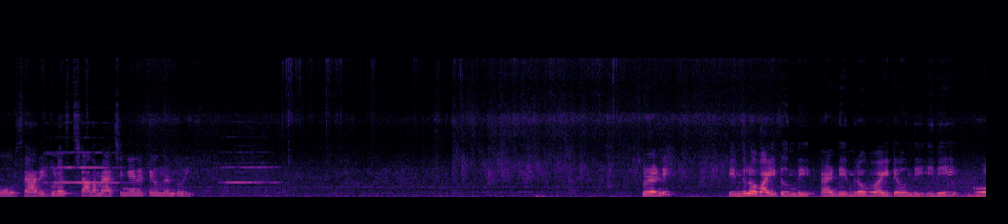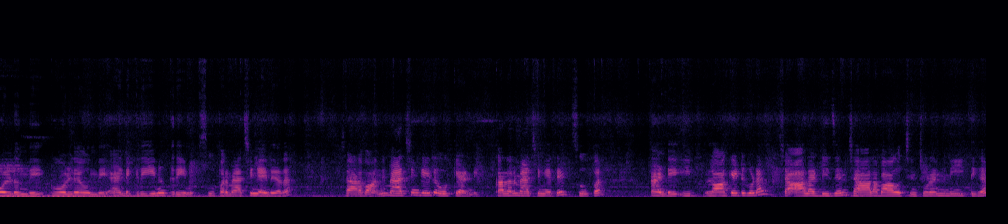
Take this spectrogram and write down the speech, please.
ఓ శారీకి కూడా చాలా మ్యాచింగ్ అయినట్టే ఉందండి. చూడండి. ఇందులో వైట్ ఉంది అండ్ ఇందులో వైటే ఉంది. ఇది గోల్డ్ ఉంది గోల్డే ఉంది and green green super matching అయింది కదా? చాలా బాగుంది. మ్యాచింగ్ అయితే ఓకే అండి. కలర్ మ్యాచింగ్ అయితే సూపర్ అండ్ ఈ లాకెట్ కూడా చాలా డిజైన్ చాలా బాగా వచ్చింది. చూడండి నీట్గా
